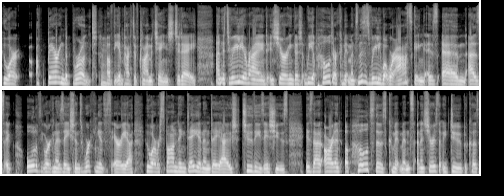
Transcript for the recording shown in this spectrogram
who are bearing the brunt mm. of the impact of climate change today. And it's really around ensuring that we uphold our commitments. And this is really what we're asking is um, as uh, all of the organisations working in this area who are responding day in and day out to these issues is that Ireland upholds those commitments and ensures that we do because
